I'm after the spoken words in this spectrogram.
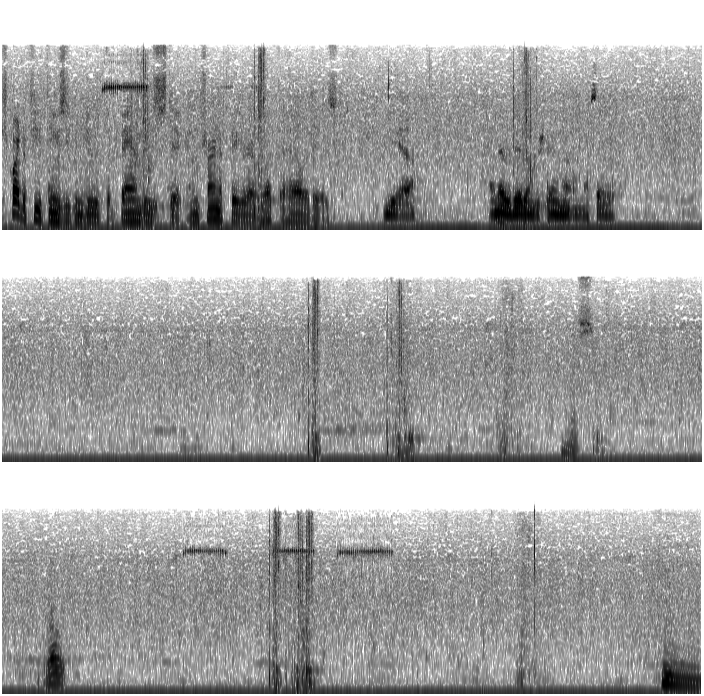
There's quite a few things you can do with the bamboo stick. I'm trying to figure out what the hell it is. Yeah. I never did understand that one myself. Let's see. Rope. Hmm.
